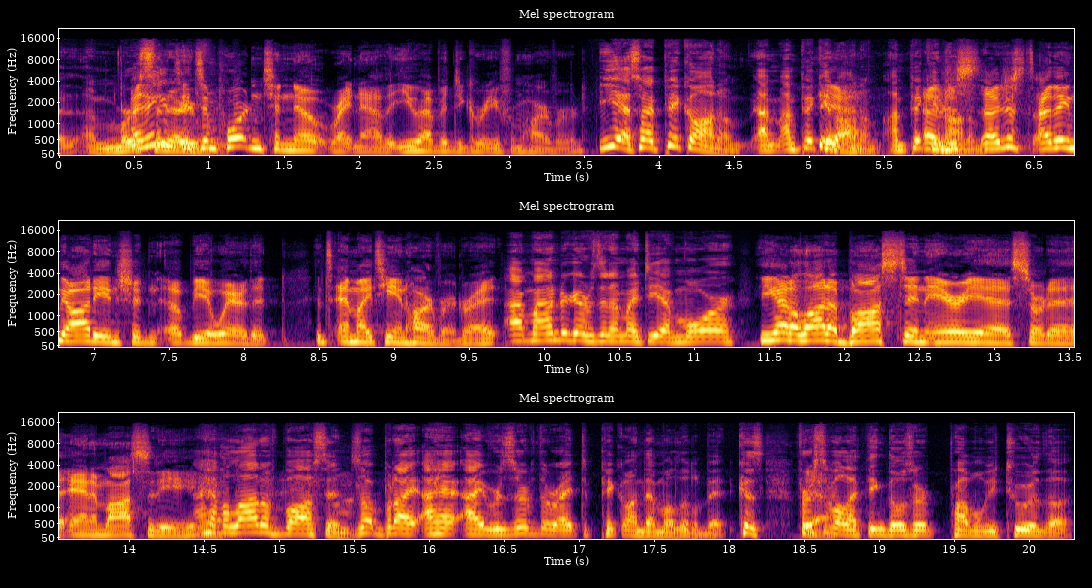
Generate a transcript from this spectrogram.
a, a mercenary. I think it's, important to note right now that you have a degree from Harvard. Yeah, so I pick on them. I'm, I'm picking yeah. on them. I'm picking just, on them. I just, I think the audience should uh, be aware that it's MIT and Harvard, right? Uh, my undergrad was at MIT. I have more. You got a lot of Boston area sort of animosity. I have a lot of Boston, so but I, I, I reserve the right to pick on them a little bit because first yeah. of all, I think those are probably two of the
